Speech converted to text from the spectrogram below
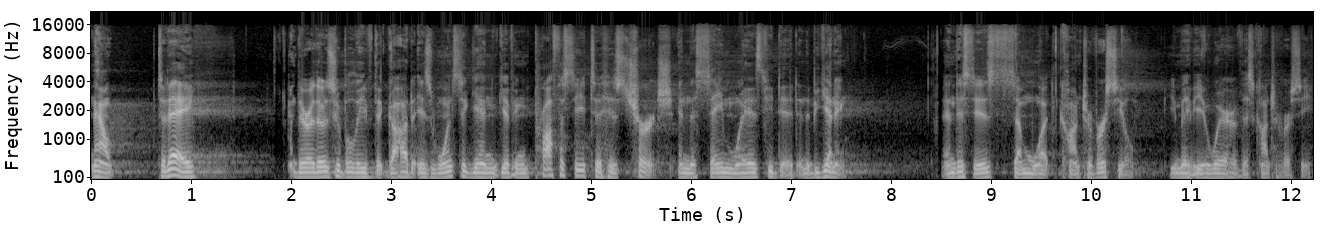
Now, today, there are those who believe that God is once again giving prophecy to his church in the same way as he did in the beginning. And this is somewhat controversial. You may be aware of this controversy.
